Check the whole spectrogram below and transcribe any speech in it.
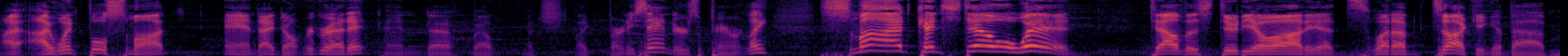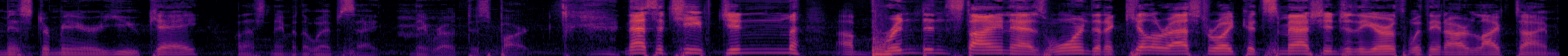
I, I went full SMOD, and I don't regret it. And, uh, well, much like Bernie Sanders, apparently, SMOD can still win. Tell the studio audience what I'm talking about, Mr. Mirror UK. Well, that's the name of the website. They wrote this part. NASA Chief Jim uh, Bridenstine has warned that a killer asteroid could smash into the Earth within our lifetime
